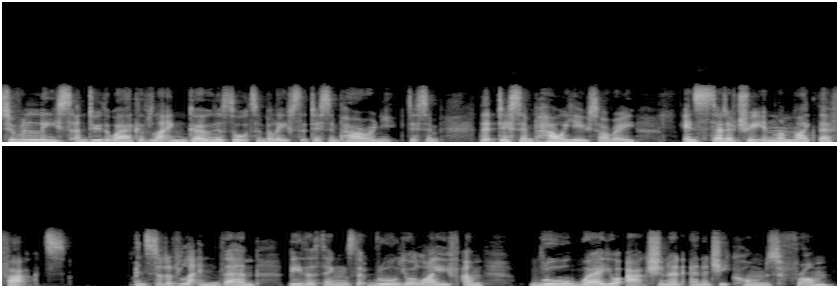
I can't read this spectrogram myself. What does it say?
to release and do the work of letting go the thoughts and beliefs that disempower you, disem, that disempower you, sorry, instead of treating them like they're facts. Instead of letting them be the things that rule your life and rule where your action and energy comes from.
